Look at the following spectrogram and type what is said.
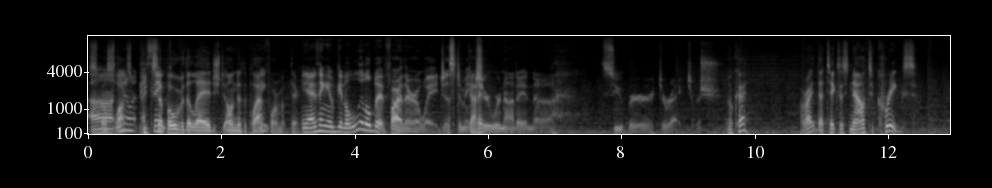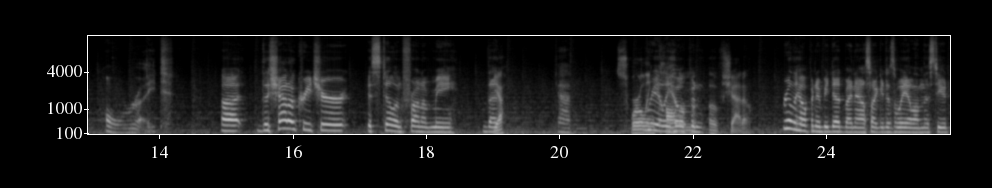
Spell uh, you slots know peeks think- up over the ledge onto the platform up there. Yeah, I think he'll get a little bit farther away just to make Got it. sure we're not in uh, super direct. Okay. All right. That takes us now to Kriggs. All right. Uh, the shadow creature is still in front of me. That yeah. God, Swirling Really column hoping- of shadow. really hoping to be dead by now, so I could just wail on this dude.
